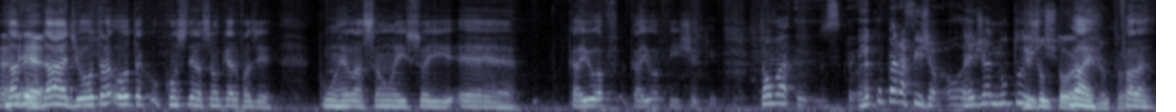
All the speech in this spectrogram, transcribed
Na É. verdade, outra, outra consideração que eu quero fazer com relação a isso aí. É, caiu, a, caiu a ficha aqui. Então vai. Recupera a ficha. Regiane, no tweet. Disjuntor, Vai, disjuntor. fala,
